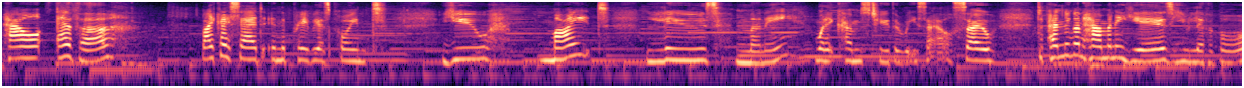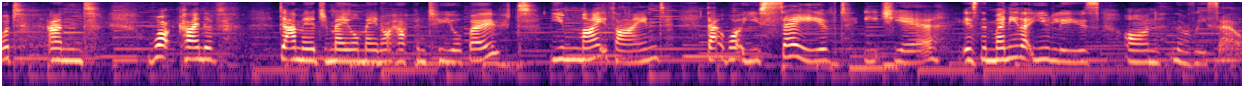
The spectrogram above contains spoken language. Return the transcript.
However, like I said in the previous point, you might lose money when it comes to the resale. So depending on how many years you live aboard and what kind of damage may or may not happen to your boat, you might find that what you saved each year is the money that you lose on the resale.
